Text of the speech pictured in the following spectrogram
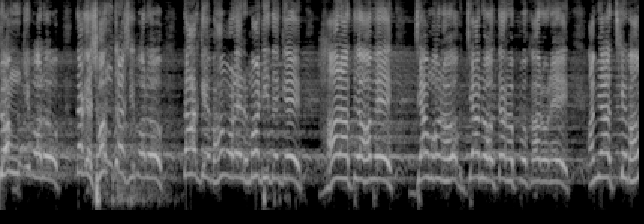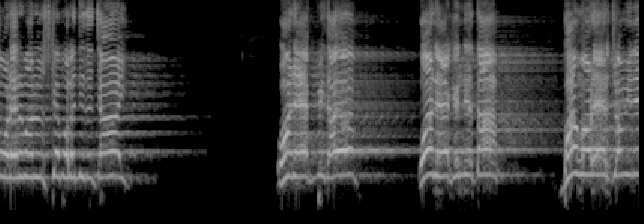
জঙ্গি বলো, তাকে সন্ত্রাসী বলো, তাকে ভাঙড়ের মাটি থেকে হারাতে হবে, যেমন হোক, যেন তেন প্রকারণে। আমি আজকে ভাঙড়ের মানুষকে বলে দিতে চাই, অনেক বিধায়ক, অনেক নেতা ভাঙড়ের জমিনে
